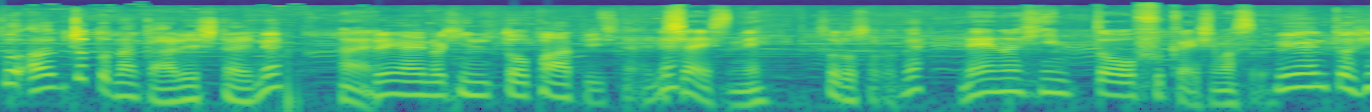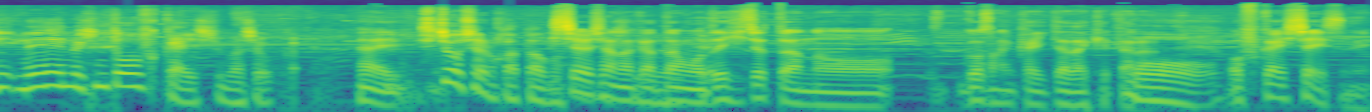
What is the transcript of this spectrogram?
そうあちょっとなんかあれしたいね、はい。恋愛のヒントパーティーしたいね。したいですねそろそろね。例のヒントを付会します？恋愛とひ恋愛のヒントオフ会しましょうか。はい。視聴者の方も視聴者の方もぜひひちょっとあのご参加いただけたらオフ会したいですね。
